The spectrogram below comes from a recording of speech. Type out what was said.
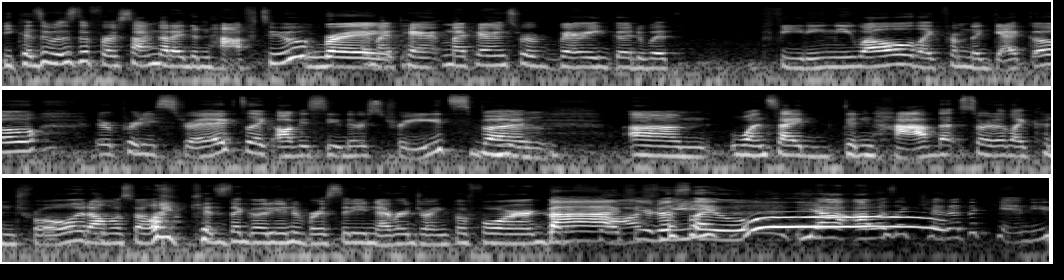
because it was the first time that I didn't have to. Right. And my parent, my parents were very good with feeding me well like from the get-go they're pretty strict like obviously there's treats but Mm-hmm. um once i didn't have that sort of like control it almost felt like kids that go to university never drank before go to Facts, you're just like, yeah i was a kid at the candy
